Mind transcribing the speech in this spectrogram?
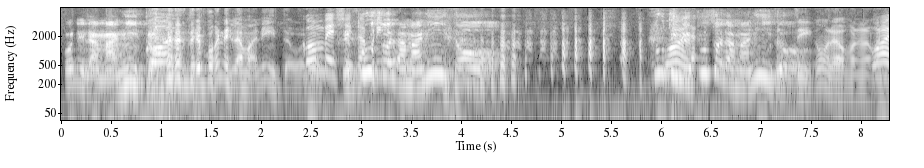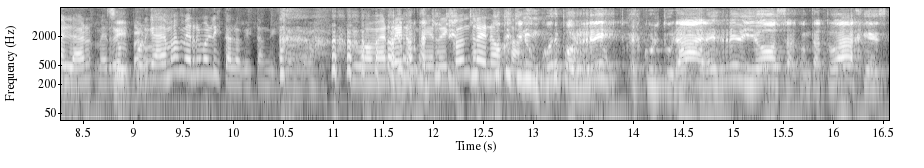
Pone la manito. te pone la manito, boludo. con ¡Me belleza. puso Prim- la manito! Tuti ¿Puedo me puso la manito. Sí, ¿cómo le va a poner la ¿Puedo manito? hablar? Me re- Sí, porque además me re molesta lo que están diciendo. tipo, me, re, me Tuti- recontra Tuti enoja. tiene un cuerpo re escultural, es re diosa, con tatuajes,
